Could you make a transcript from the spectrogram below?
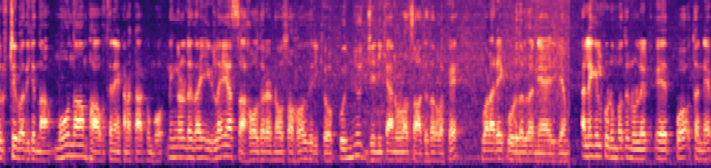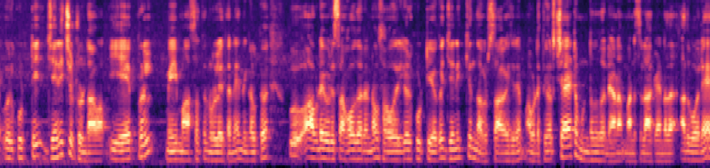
ദൃഷ്ടി പതിക്കുന്ന മൂന്നാം ഭാവത്തിനെ കണക്കാക്കുമ്പോൾ നിങ്ങളുടേതായ ഇളയ സഹോദരനോ സഹോദരിക്കോ കുഞ്ഞു ജനിക്കാനുള്ള സാധ്യതകളൊക്കെ വളരെ കൂടുതൽ തന്നെയായിരിക്കും. അല്ലെങ്കിൽ കുടുംബത്തിനുള്ളിൽ ഇപ്പോൾ തന്നെ ഒരു കുട്ടി ജനിച്ചിട്ടുണ്ടാവാം. ഈ ഏപ്രിൽ മെയ് മാസത്തിനുള്ളിൽ തന്നെ നിങ്ങൾക്ക് അവിടെ ഒരു സഹോദരനോ സഹോദരിക്കോ ഒരു കുട്ടിയൊക്കെ ജനിക്കുന്ന ഒരു സാഹചര്യം അവിടെ തീർച്ചയായിട്ടും ഉണ്ടെന്ന് തന്നെയാണ് മനസ്സിലാക്കേണ്ടത്. അതുപോലെ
